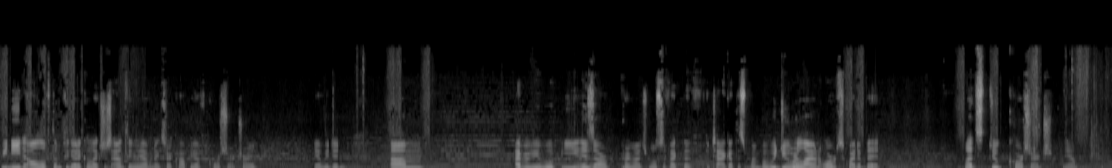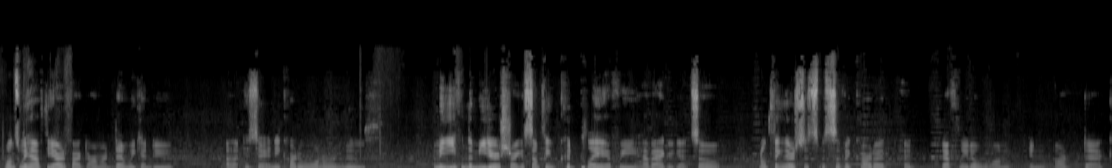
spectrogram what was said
we need all of them to get a Collector's. I don't think we have an extra copy of Core Surge, right? Yeah, we didn't. Um, Hyper Beam would be is our pretty much most effective attack at this point, but we do rely on orbs quite a bit. Let's do Core Surge, yeah. Once we have the artifact armor, then we can do... Uh, is there any card we want to remove? I mean, even the Meteor Strike is something we could play if we have aggregate, so... I don't think there's a specific card I, I definitely don't want in our deck.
